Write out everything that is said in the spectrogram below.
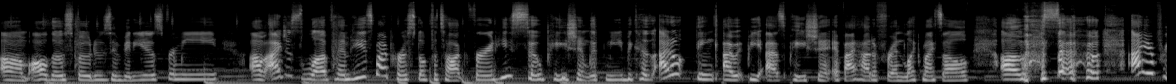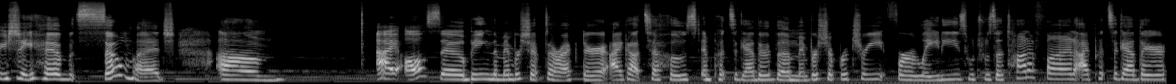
um, all those photos and videos for me. Um, I just love him. He's my personal photographer, and he's so patient with me because I don't think I would be as patient if I had a friend like myself. Um, so I appreciate him so much. Um, I also, being the membership director, I got to host and put together the membership retreat for ladies, which was a ton of fun. I put together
